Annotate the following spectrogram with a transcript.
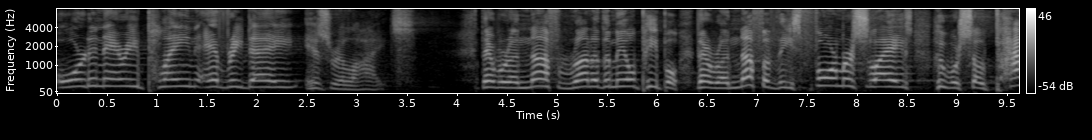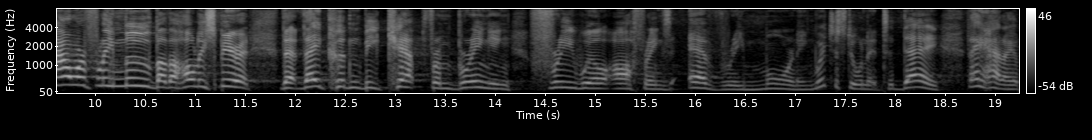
ordinary, plain, everyday Israelites there were enough run of the mill people. There were enough of these former slaves who were so powerfully moved by the Holy Spirit that they couldn't be kept from bringing free will offerings every morning. We're just doing it today. They had an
